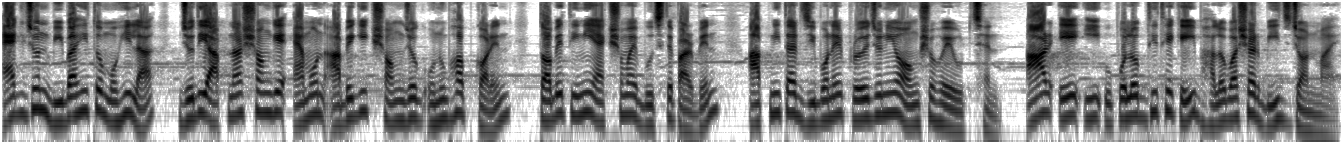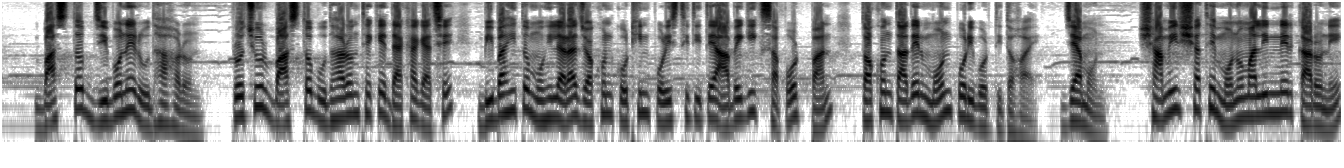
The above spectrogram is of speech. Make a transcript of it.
একজন বিবাহিত মহিলা যদি আপনার সঙ্গে এমন আবেগিক সংযোগ অনুভব করেন, তবে তিনি একসময় বুঝতে পারবেন, আপনি তার জীবনের প্রয়োজনীয় অংশ হয়ে উঠছেন। আর এ ই উপলব্ধি থেকেই ভালোবাসার বীজ জন্মায়। বাস্তব জীবনের উদাহরণ। প্রচুর বাস্তব উদাহরণ থেকে দেখা গেছে, বিবাহিত মহিলারা যখন কঠিন পরিস্থিতিতে আবেগিক সাপোর্ট পান, তখন তাদের মন পরিবর্তিত হয়। যেমন, স্বামীর সাথে মনোমালিন্যের কারণে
